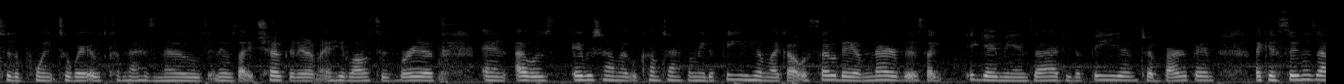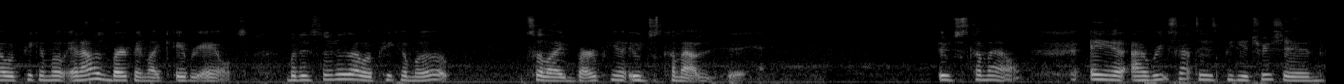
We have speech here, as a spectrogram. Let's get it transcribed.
to the point to where it was coming out his nose and it was like choking him and he lost his breath. And I was, every time it would come time for me to feed him, like I was so damn nervous. Like it gave me anxiety to feed him, to burp him. Like as soon as I would pick him up, and I was burping like every ounce, but as soon as I would pick him up to like burp him, it would just come out. It would just come out. And I reached out to his pediatrician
